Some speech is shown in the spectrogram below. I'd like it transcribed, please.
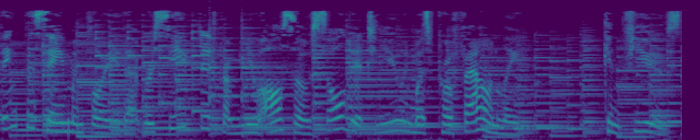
think the same employee that received it from you also sold it to you and was profoundly confused.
